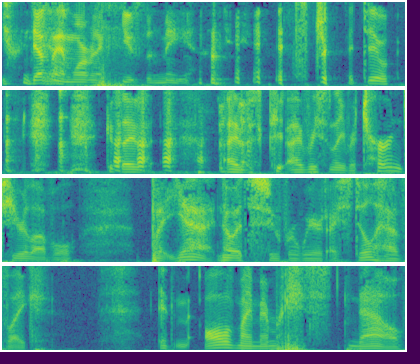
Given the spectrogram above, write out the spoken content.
You definitely Yeah. have more of an excuse than me. it's true. I do because I've I've I've recently returned to your level, but yeah, no, it's super weird. I still have like it. All of my memories now,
